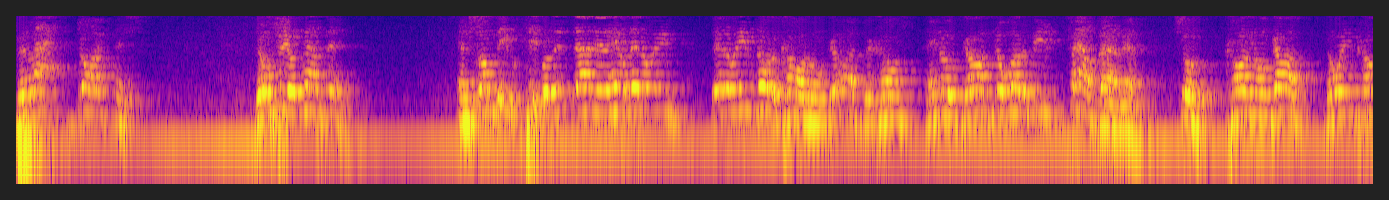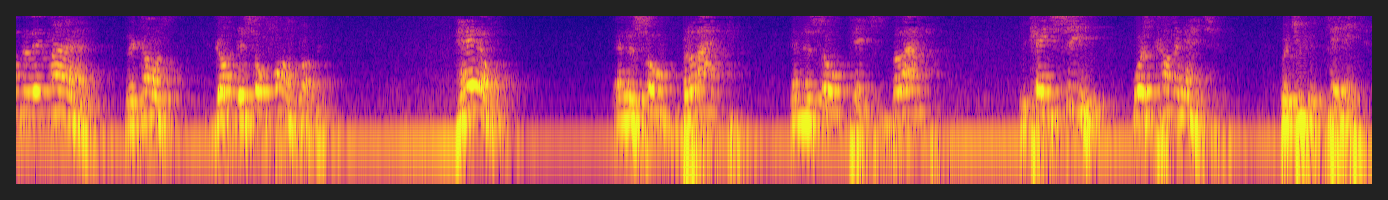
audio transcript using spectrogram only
black darkness. Don't feel nothing. And some people, people that down in hell, they don't even, they don't even know to call on God because ain't no God nowhere to be found down there. So calling on God don't even come to their mind because God is so far from it. Hell, and it's so black, and it's so pitch black, you can't see what's coming at you, but you can feel it.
